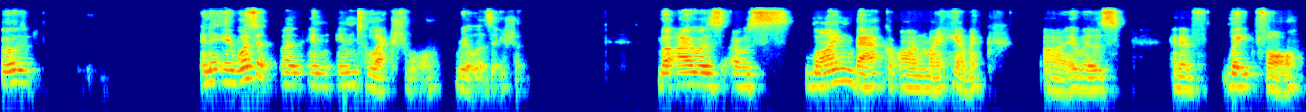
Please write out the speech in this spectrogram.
Well, and it, it wasn't an, an intellectual realization but i was i was lying back on my hammock uh, it was kind of late fall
